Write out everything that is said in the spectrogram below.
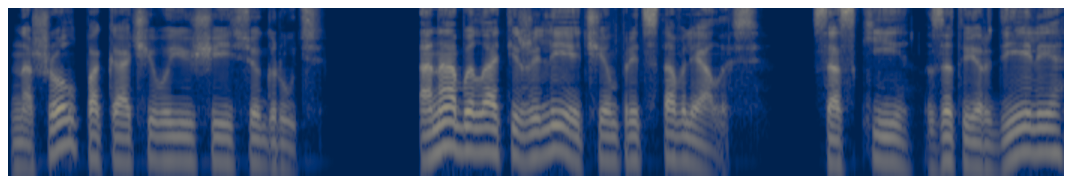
нашел покачивающуюся грудь. Она была тяжелее, чем представлялась. Соски затвердели,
